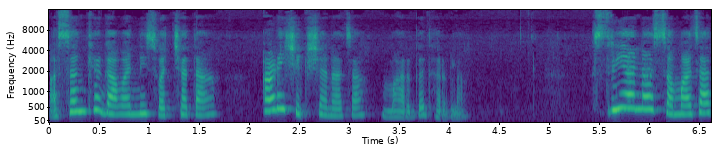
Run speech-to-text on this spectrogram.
असंख्य गावांनी स्वच्छता आणि शिक्षणाचा मार्ग धरला. स्त्रियांना समाजात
